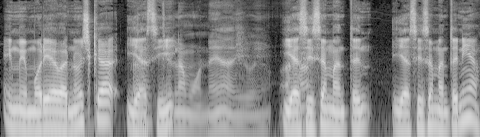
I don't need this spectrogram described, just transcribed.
en memoria de Vanushka y Ah, así que la moneda, digo yo. y así se manten y así se mantenía.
